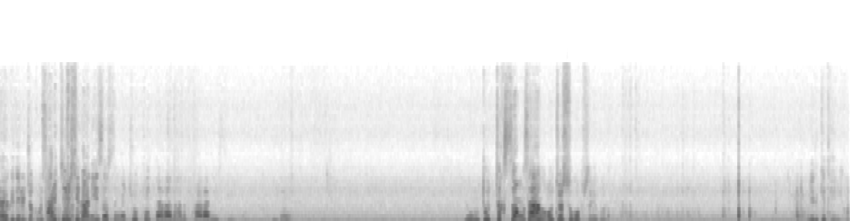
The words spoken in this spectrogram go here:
다육이들이 조금 살찔 시간이 있었으면 좋겠다라는 바람이 있습니다. 근데 용토 특성상 어쩔 수가 없어 이거. 이렇게 돼 이거.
